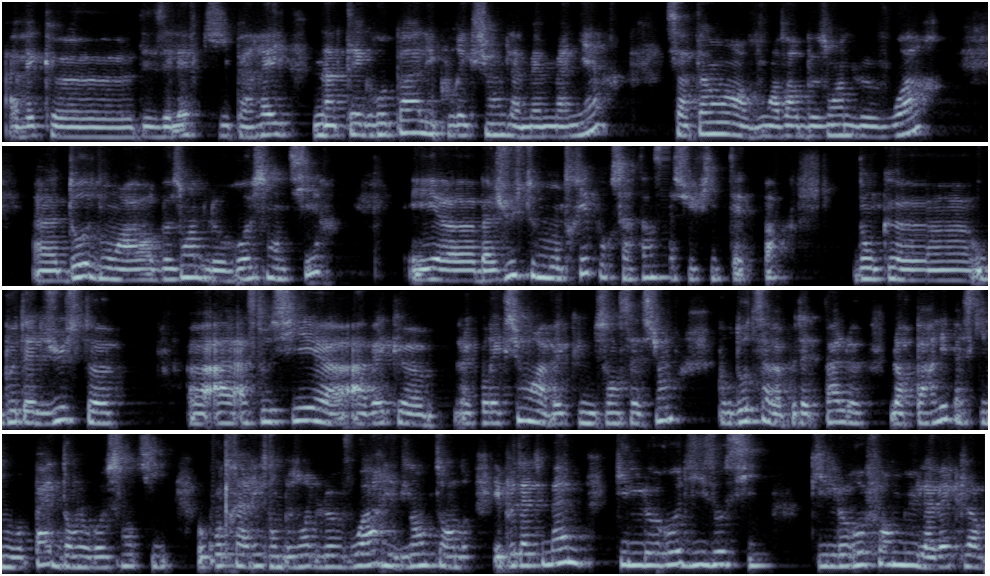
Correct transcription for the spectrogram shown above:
avec des élèves qui, pareil, n'intègrent pas les corrections de la même manière. Certains vont avoir besoin de le voir, euh, d'autres vont avoir besoin de le ressentir et euh, bah, juste montrer. Pour certains, ça suffit peut-être pas. Donc, euh, ou peut-être juste associer avec la correction avec une sensation. Pour d'autres, ça va peut-être pas le, leur parler parce qu'ils vont pas être dans le ressenti. Au contraire, ils ont besoin de le voir et de l'entendre. Et peut-être même qu'ils le redisent aussi, qu'ils le reformulent avec leur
